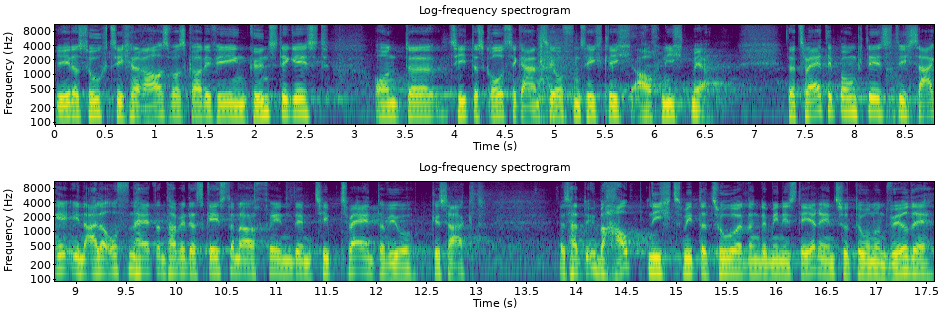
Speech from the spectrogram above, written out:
Jeder sucht sich heraus, was gerade für ihn günstig ist und äh, sieht das große Ganze offensichtlich auch nicht mehr. Der zweite Punkt ist, ich sage in aller Offenheit und habe das gestern auch in dem ZIP-2-Interview gesagt, das hat überhaupt nichts mit der Zuordnung der Ministerien zu tun und würde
